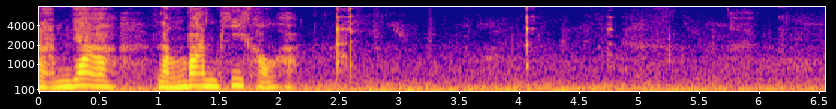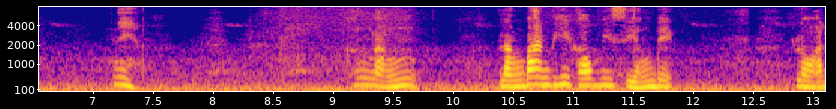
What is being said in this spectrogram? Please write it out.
นามหญ้าหลังบ้านพี่เขาค่ะ นี่ ข้างหลังหลังบ้านพี่เขามีเสียงเด็กร้อน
